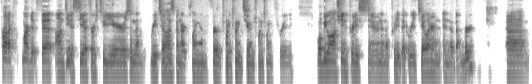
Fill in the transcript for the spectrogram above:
product market fit on D2C the first two years, and then retail has been our plan for 2022 and 2023. We'll be launching pretty soon in a pretty big retailer in, in November. Um,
